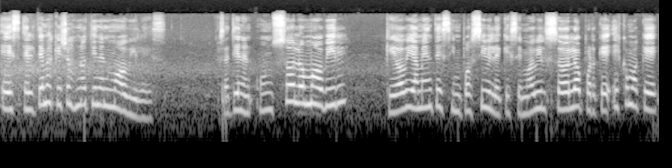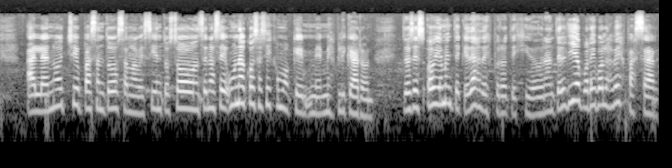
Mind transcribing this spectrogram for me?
es el tema es que ellos no tienen móviles. O sea, tienen un solo móvil que obviamente es imposible que ese móvil solo, porque es como que a la noche pasan todos al 911, no sé, una cosa así es como que me, explicaron. Entonces, obviamente quedas desprotegido. Durante el día por ahí vos los ves pasar,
